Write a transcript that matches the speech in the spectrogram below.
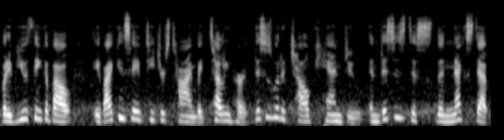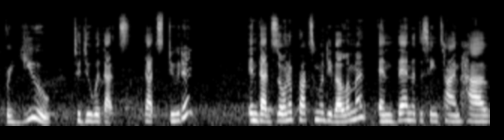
But if you think about if I can save teachers time by telling her this is what a child can do, and this is this the next step for you to do with that that student, in that zone of proximal development, and then at the same time have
